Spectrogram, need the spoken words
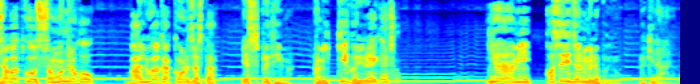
जगतको समुद्रको बालुवाका कण जस्ता यस पृथ्वीमा हामी के गरिरहेका छौँ? यहाँ हामी कसरी जन्मिन पुग्यौँ र किन आयौँ?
